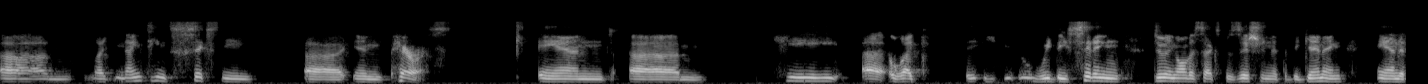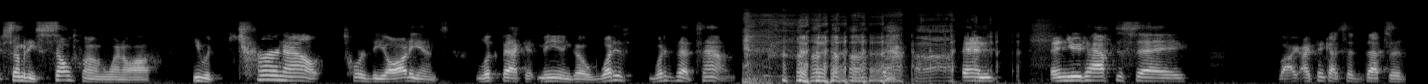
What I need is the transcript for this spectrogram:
um, like 1960 uh, in Paris, and um, he uh, like we'd be sitting doing all this exposition at the beginning, and if somebody's cell phone went off, he would turn out toward the audience, look back at me, and go, "What is what does that sound?" and and you'd have to say, I, I think I said that's a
